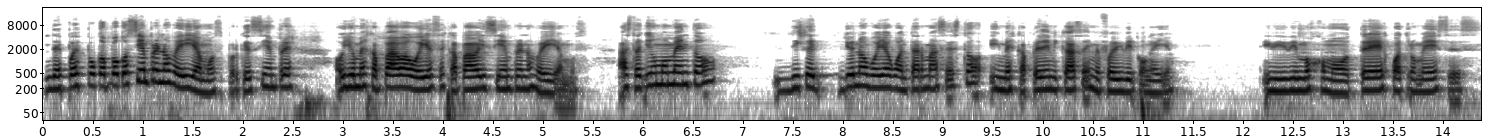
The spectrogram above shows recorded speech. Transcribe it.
después poco a poco siempre nos veíamos, porque siempre o yo me escapaba o ella se escapaba y siempre nos veíamos. Hasta que un momento dije, yo no voy a aguantar más esto y me escapé de mi casa y me fui a vivir con ella. Y vivimos como tres, cuatro meses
